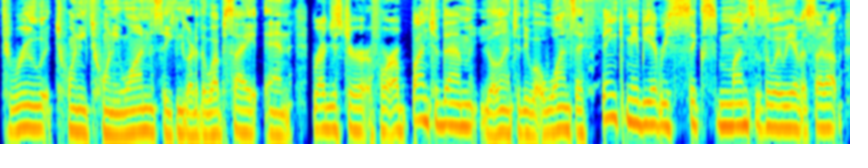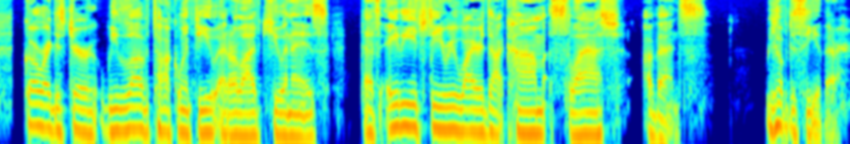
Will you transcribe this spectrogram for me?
through 2021. So you can go to the website and register for a bunch of them. You'll only have to do it once. I think maybe every six months is the way we have it set up. Go register. We love talking with you at our live Q and A's. That's ADHDrewired.com slash events. We hope to see you there.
